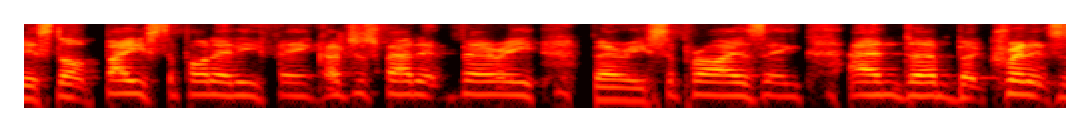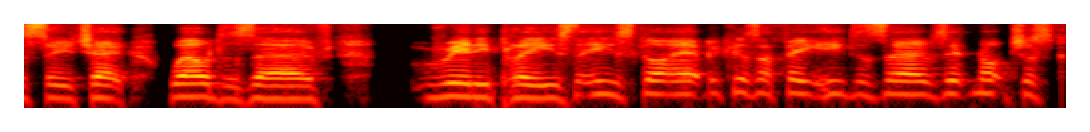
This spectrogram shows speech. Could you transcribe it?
It's not based upon anything. I just found it very, very surprising. And um, but credit to Soucek, well deserved really pleased that he's got it because I think he deserves it, not just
